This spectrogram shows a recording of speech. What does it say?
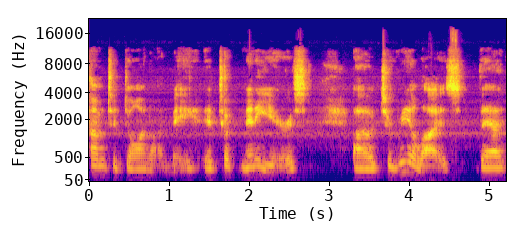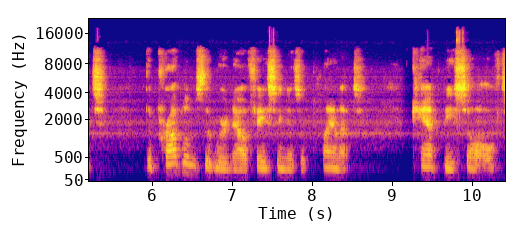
come to dawn on me, it took many years, uh, to realize that the problems that we're now facing as a planet can't be solved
